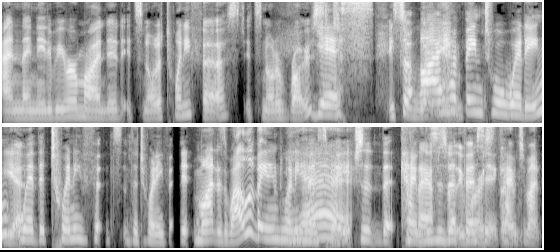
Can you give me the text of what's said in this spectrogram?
and they need to be reminded it's not a 21st, it's not a roast. Yes. It's so a I have been to a wedding Yeah. where the 21st, the 21st, it might as well have been a 21st Yeah. speech that- that came, this is the first thing that came to mind.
